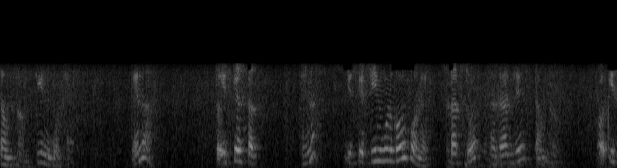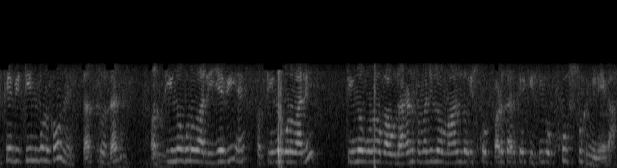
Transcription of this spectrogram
तम। तीन गुण है। है ना? तो इसके सत है ना? इसके तीन गुण कौन कौन है? सत्व, रज, तम। और इसके भी तीन गुण कौन है? सत्व, रज। और तीनों गुण वाली ये भी है। और तीनों गुण वाली, तीनों गुणों का उदाहरण समझ लो, मान लो इसको पढ़ करके किसी को खूब सुख मिलेगा।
